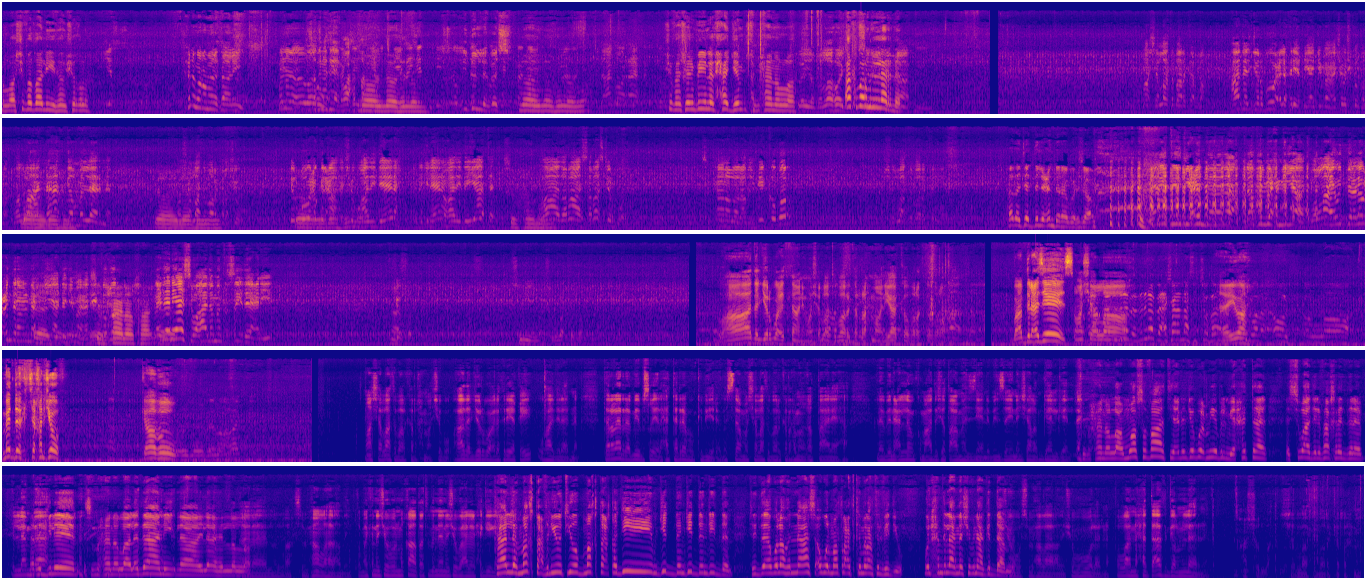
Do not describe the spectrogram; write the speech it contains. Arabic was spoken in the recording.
الله. شوف ظليفة وشغلة. إحنا مرة من ثانيين. صدنا اثنين واحد لا إله إلا الله. يدله بس. لا إله إلا الله. شوف عشان يبين الحجم سبحان الله. وجهك أكبر من الأرنب. ما شاء الله تبارك الله. هذا الجربوع الأفريقي يا جماعة شوف إيش كبره. والله أنه اثقل من الأرنب. لا ما شاء الله تبارك الله. الله جربوع لا كالعاده إله شوفوا هذه دينة رجلينة وهذه دياتة. سبحان الله. وهذا راس راس جربوع سبحان الله العظيم. في كبر. ما شاء الله تبارك الله. هذا جد اللي عندنا أبو حزام. يا ريت يجي عندنا ذا لو في المحميات. والله ودنا لو عندنا من المحميات يا جماعة. سبحان الخالق بعدين يسوى هذا من تصيده يعني. سمين ما شاء الله تبارك وهذا الجربوع الثاني ما شاء الله تبارك الرحمن. يا كبره كبره أبو عبد العزيز ما شاء الله. بنبع عشان الناس تشوفها الله مدك خلينا نشوف. كفو. ما شاء الله تبارك الرحمن. شوفوا هذا الجربوع الأفريقي وهذه الارنب ترى الارنب مي بصغيرة حتى الرنبهم كبيرة بس ما شاء الله تبارك الرحمن غطى عليها. نبي نعلمكم عاد وش طعمها الزين نبي نزينه إن شاء الله مقلقل. سبحان الله مواصفات يعني الجربوع 100% حتى السواد اللي في آخر الذنب الرجلين سبحان الله الاذاني لا إله إلا لا الله. اله الا الله سبحان الله العظيم. طبعا كنا نشوف المقاطع تمنينا نشوفها على الحقيقة. كان له مقطع في اليوتيوب مقطع قديم جدا جدا جدا. تداولوه الناس أول ما طلعت كاميرات الفيديو. والحمد لله ان شفناه قدامنا. شوفوا سبحان الله العظيم شوفوا هو الأرنب. والله إنه حتى أثقل من الأرنب. ما شاء الله ما شاء الله تبارك الرحمن.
